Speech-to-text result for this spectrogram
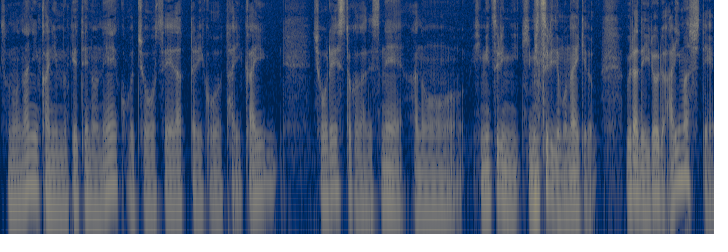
その何かに向けてのねこう調整だったりこう大会賞レースとかがですねあの秘密裏に 秘密裏でもないけど裏でいろいろありまして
